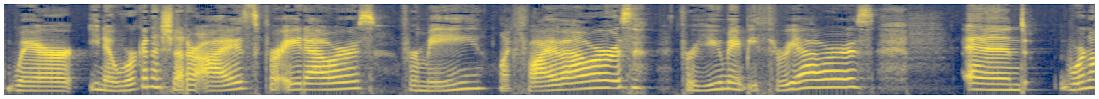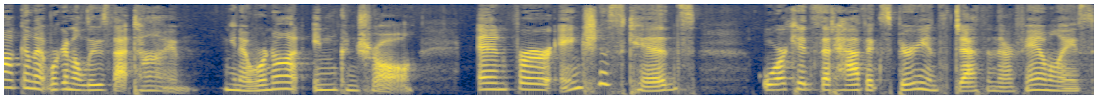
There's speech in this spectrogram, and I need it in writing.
where, you know, we're going to shut our eyes for eight hours. For me, like five hours. For you, maybe three hours. And we're not going to, we're going to lose that time. You know, we're not in control. And for anxious kids or kids that have experienced death in their families,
